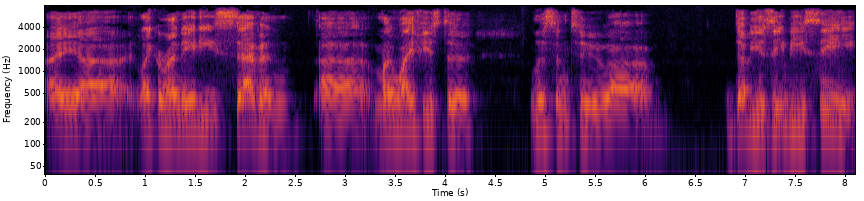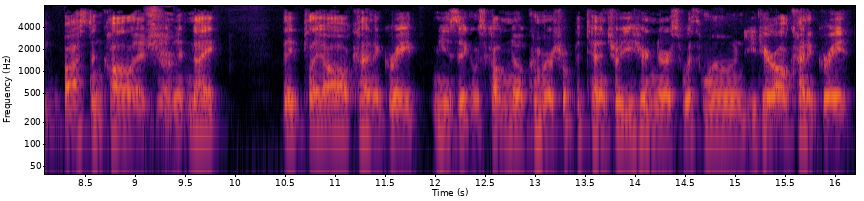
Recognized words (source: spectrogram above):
i uh, like around 87 uh, my wife used to listen to uh, wzbc boston college Sure. and at night they'd play all kind of great music. It was called No Commercial Potential. You hear Nurse with Wound. You'd hear all kind of great,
